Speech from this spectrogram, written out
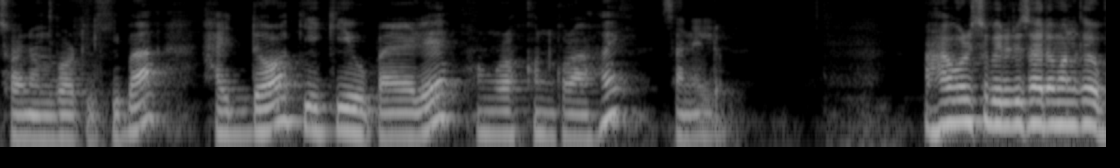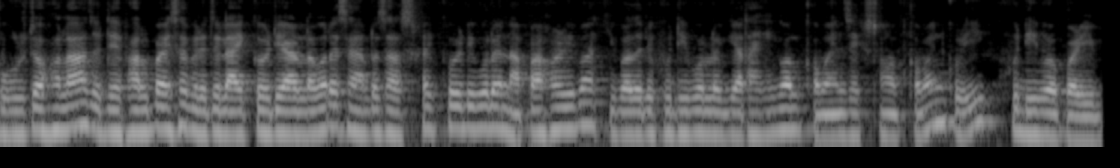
ছয় নম্বৰত লিখিবা খাদ্য কি কি উপায়েৰে সংৰক্ষণ কৰা হয় জানিলোঁ। আশা কৰিছোঁ ভিডিঅ'টো চাই তোমালোকে উপকৃত হ'লা। যদি ভাল পাইছা ভিডিঅ'টো লাইক কৰি দিয়াৰ লগতে চেনেলটো ছাবস্ক্ৰাইব কৰি দিবলৈ নাপাহৰিবা। কিবা যদি সুধিবলগীয়া থাকি গ'ল কমেণ্ট ছেকশ্যনত কমেণ্ট কৰি সুধিব পাৰিবা।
